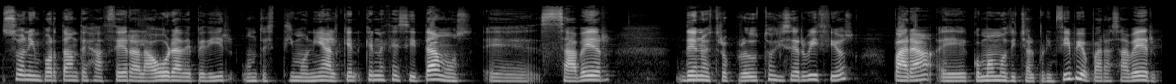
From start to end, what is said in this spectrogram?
son importantes hacer a la hora de pedir un testimonial? ¿Qué, necesitamos eh, saber de nuestros productos y servicios para, eh, como hemos dicho al principio, para saber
